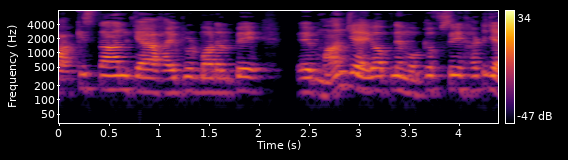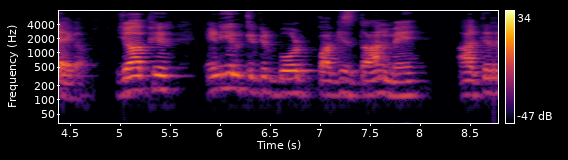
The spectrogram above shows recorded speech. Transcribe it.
پاکستان کیا ہائیبریڈ ماڈل پہ مان جائے گا، اپنے موقف سے ہٹ جائے گا، یا پھر انڈین کرکٹ بورڈ پاکستان میں آ کر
